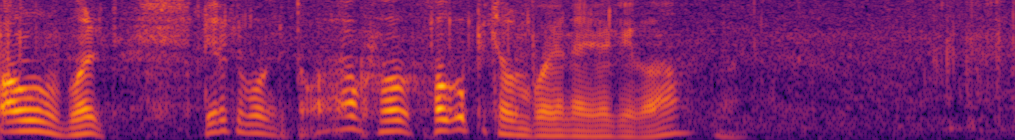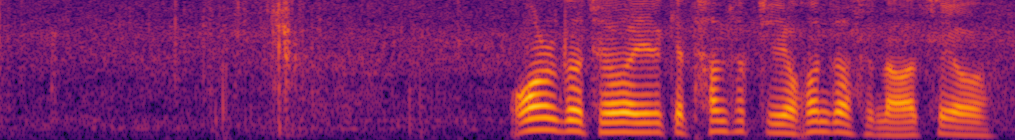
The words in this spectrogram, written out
어우, 뭘, 이렇게 보니까 또 허, 허거피처럼 보이네, 여기가. 오늘도 저 이렇게 탐석지에 혼자서 나왔어요.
